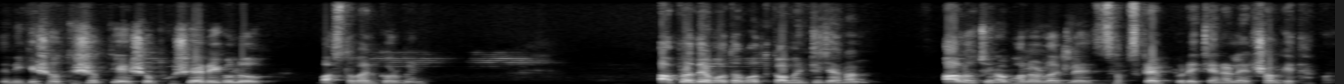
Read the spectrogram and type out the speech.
তিনি কি সত্যি সত্যি এসব হুঁশিয়ারিগুলো বাস্তবায়ন করবেন? আপনাদের মতামত কমেন্টে জানান। আলোচনা ভালো লাগলে সাবস্ক্রাইব করে চ্যানেলের সঙ্গে থাকুন।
